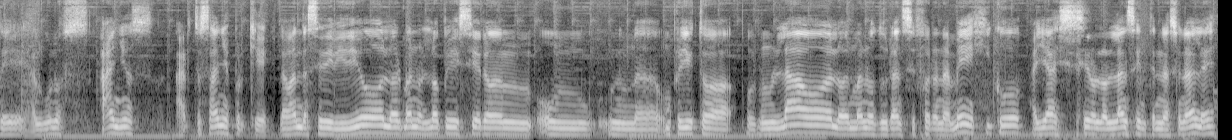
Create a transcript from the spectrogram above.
de algunos años, hartos años, porque la banda se dividió, los hermanos López hicieron un, proyecto por un lado, los hermanos Durán se fueron a México, allá hicieron los lances internacionales,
